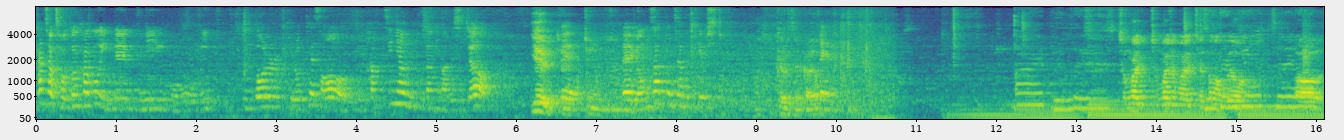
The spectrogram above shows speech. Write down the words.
한참 적응하고 있는 분위기고 이, 이걸 비롯해서 우리 박진현 부장님 맞으시죠? 예, 네. 네. 박진영 부장. 네, 영상 편지 한번 띄우시죠. 그래도 될까요? 네. 정말 정말 정말 죄송하고요. 어,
